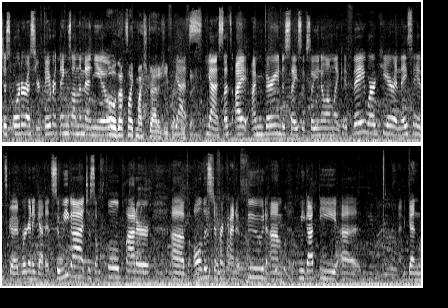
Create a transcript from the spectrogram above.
just order us your favorite things on the menu. Oh, that's like my strategy for Yes, everything. yes, that's I. I'm very indecisive, so you know, I'm like, if they work here and they say it's good, we're gonna get it. So we got just a full platter of all this different kind of food. Um, we got the. Uh, again,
